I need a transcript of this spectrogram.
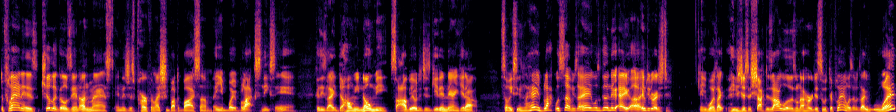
The plan is Killer goes in unmasked and is just perping like she about to buy something, and your boy Block sneaks in because he's like the homie know me, so I'll be able to just get in there and get out. So he seems like, hey Block, what's up? He's like, hey, what's good, nigga? Hey, uh, empty the register. And your boy's like, he's just as shocked as I was when I heard this is what their plan was. I was like, what?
